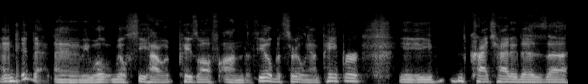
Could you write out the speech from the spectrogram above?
and did that. I mean, we'll we'll see how it pays off on the field, but certainly on paper, you, you Kratch had it as uh,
